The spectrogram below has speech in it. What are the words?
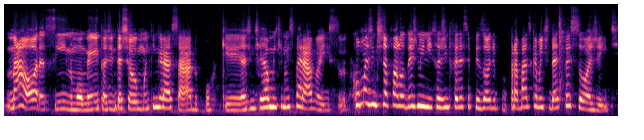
na hora, assim, no momento, a gente achou muito engraçado, porque a gente realmente não esperava isso. Como a gente já falou desde o início, a gente fez esse episódio para basicamente 10 pessoas, gente.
